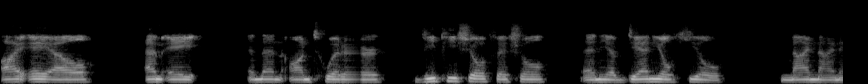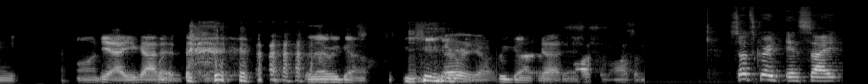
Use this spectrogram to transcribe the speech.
I A L M 8 and then on Twitter, VP Show Official, and you have Daniel Heel nine nine eight on. yeah, you got it. So there we go. There we go. we got it. Yes. okay. Awesome, awesome. So it's great insight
